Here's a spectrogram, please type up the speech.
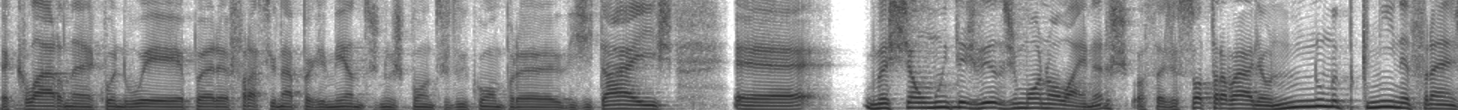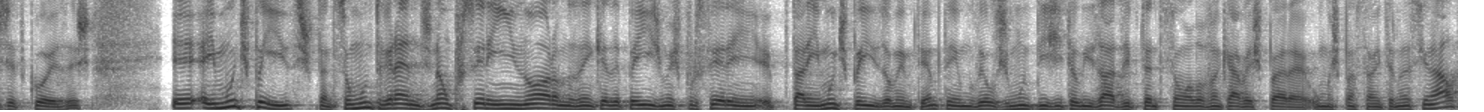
a Klarna quando é para fracionar pagamentos nos pontos de compra digitais. Eh, mas são muitas vezes monoliners, ou seja, só trabalham numa pequenina franja de coisas em muitos países, portanto, são muito grandes, não por serem enormes em cada país, mas por serem por estarem em muitos países ao mesmo tempo, têm modelos muito digitalizados e, portanto, são alavancáveis para uma expansão internacional.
